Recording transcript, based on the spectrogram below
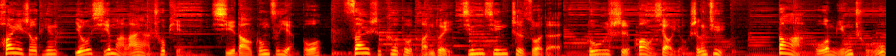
欢迎收听由喜马拉雅出品、喜道公子演播、三十刻度团队精心制作的都市爆笑有声剧《大国名厨》，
